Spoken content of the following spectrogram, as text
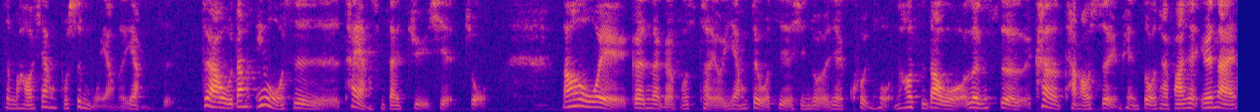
怎么好像不是母羊的样子？”对啊，我当因为我是太阳是在巨蟹座。然后我也跟那个 Foster 有一样，对我自己的星座有一些困惑。然后直到我认识了、看了唐老师的影片之后，才发现原来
